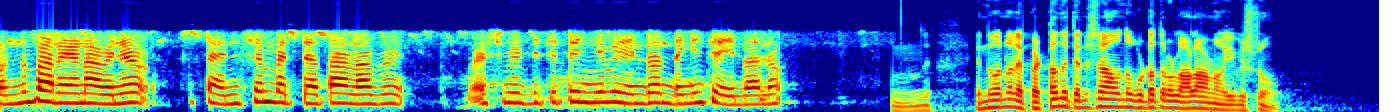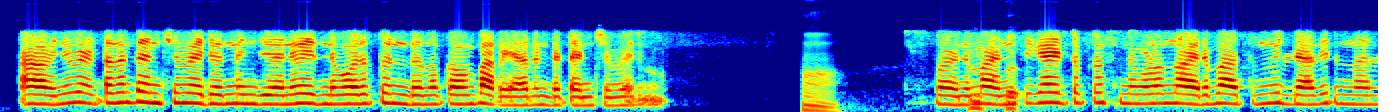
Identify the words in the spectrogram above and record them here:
ഒന്ന് പറയണം. അവന് ടെൻഷൻ പറ്റാത്ത ആളാവ് വിഷമിപ്പിച്ചിട്ട് ഇനി വീണ്ടും എന്തെങ്കിലും ചെയ്താലോ? എന്ന് പറഞ്ഞാലേ പെട്ടെന്ന് ടെൻഷൻ ആവുന്ന കൂട്ടത്തിലുള്ള ആളാണോ ഈ വിഷ്ണു? അവന് പെട്ടെന്ന് ടെൻഷൻ വരും. നെഞ്ചുവേന വരുന്ന പോലത്തെ ഉണ്ട് എന്നൊക്കെ അവൻ പറയാറുണ്ട് ടെൻഷൻ വരുമ്പോ. അവന് മാനസികമായിട്ട് പ്രശ്നങ്ങളൊന്നും ആരുടെ ഭാഗത്തുനിന്നും ഇല്ലാതിരുന്നാൽ.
